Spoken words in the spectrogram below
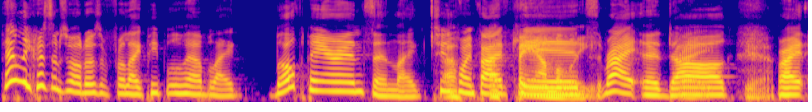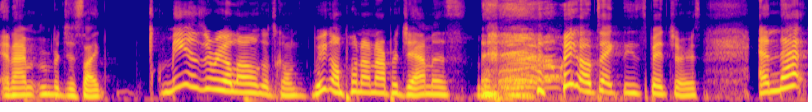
Family Christmas photos are for like people who have like both parents and like A- a 2.5 family. kids, right? And a dog, Right, yeah. right? And I remember just like me and Zuri alone was going. We're gonna put on our pajamas. we're gonna take these pictures, and that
